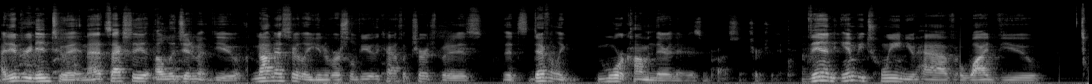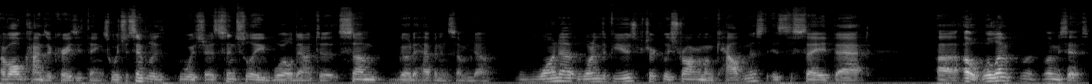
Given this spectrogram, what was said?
I did read into it, and that's actually a legitimate view. Not necessarily a universal view of the Catholic Church, but it is. It's definitely more common there than it is in Protestant churches. Then in between, you have a wide view of all kinds of crazy things, which is simply, which essentially boil down to some go to heaven and some don't. One of one of the views, particularly strong among Calvinists, is to say that. Uh, oh well, let, let me say this.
